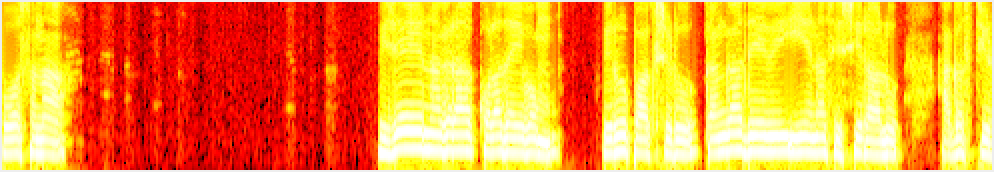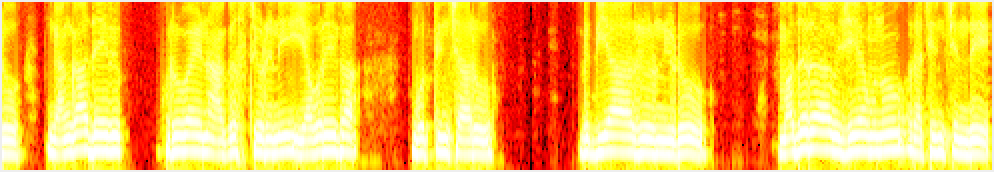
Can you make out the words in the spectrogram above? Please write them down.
పోషణ విజయనగర కులదైవం విరూపాక్షుడు గంగాదేవి ఈయన శిష్యురాలు అగస్త్యుడు. గంగాదేవి గురువైన అగస్త్యుడిని ఎవరిగా గుర్తించారు? విద్యారణ్యుడు. మధుర విజయమును రచించింది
